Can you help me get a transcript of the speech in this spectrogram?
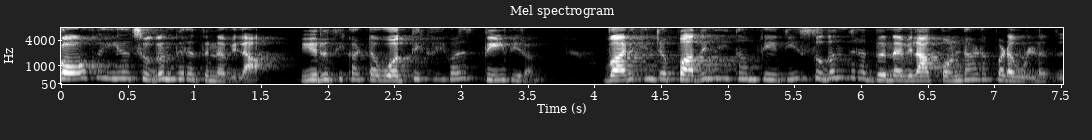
கோவையில் சுதந்திர தின விழா. இறுதிக்கட்ட ஒத்திகைகள் தீவிரம். வருகின்ற பதினைந்தாம் தேதி சுதந்திர தின விழா கொண்டாடப்பட உள்ளது.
